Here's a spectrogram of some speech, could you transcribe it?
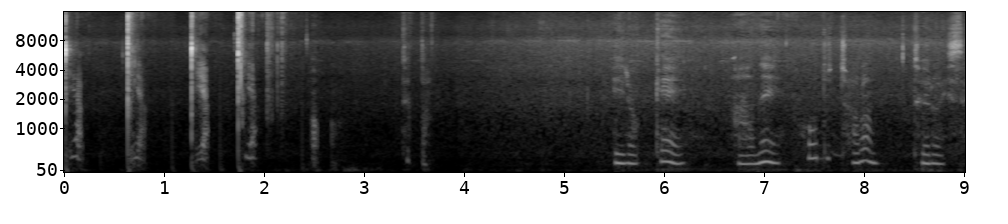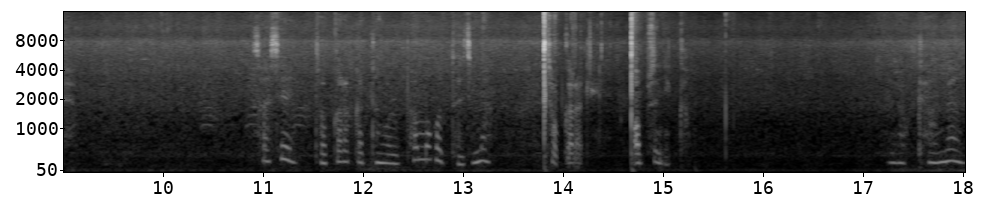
얍, 얍, 얍, 얍. 어, 됐다. 이렇게 안에 호두처럼 들어있어요. 사실 젓가락 같은 걸로 퍼먹어도 되지만 젓가락이 없으니까 이렇게 하면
